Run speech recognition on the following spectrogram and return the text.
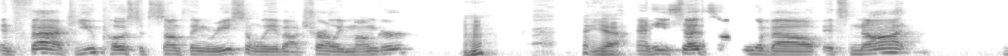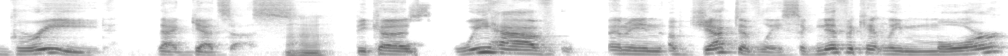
In fact, you posted something recently about Charlie Munger. Mm-hmm. yeah. And he said something about it's not greed that gets us mm-hmm. because we have, I mean, objectively, significantly more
